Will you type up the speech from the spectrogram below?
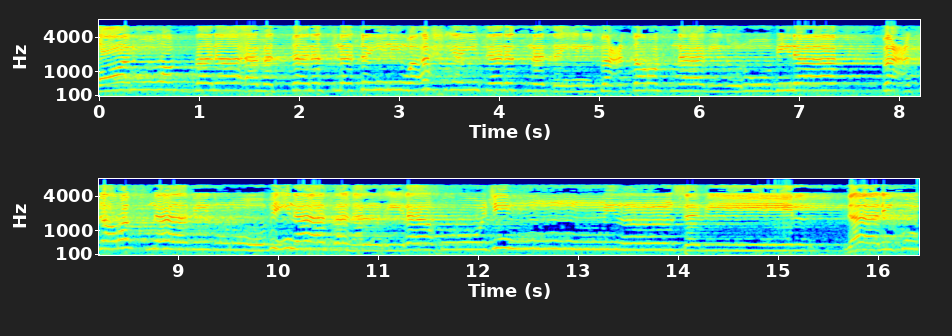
قالوا ربنا أمتنا اثنتين وأحييتنا اثنتين فاعترفنا بذنوبنا فاعترفنا بذنوبنا فهل إلى خروج من سبيل؟ ذلكم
